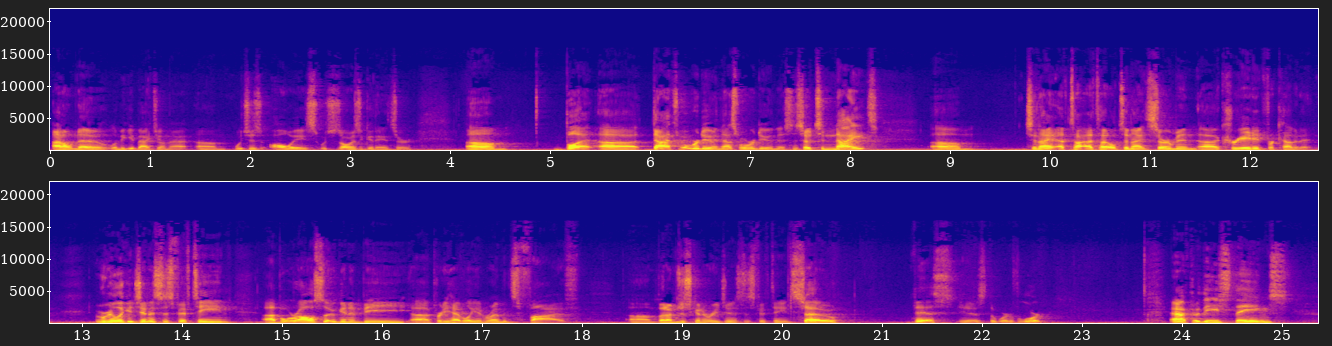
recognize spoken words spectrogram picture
I don't know. Let me get back to you on that, um, which is always which is always a good answer. Um, but uh, that's what we're doing. That's what we're doing this. And so tonight, um, tonight I've, titled tonight's sermon uh, "Created for Covenant." we're going to look at Genesis 15, uh, but we're also going to be uh, pretty heavily in Romans 5. Um, but I'm just going to read Genesis 15. So this is the word of the Lord. After these things.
